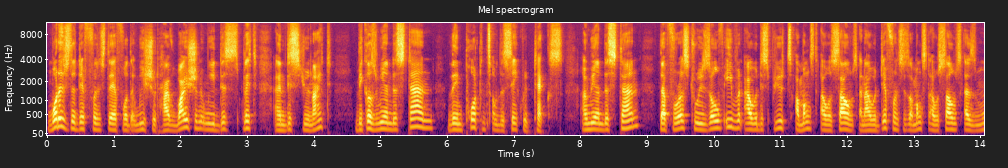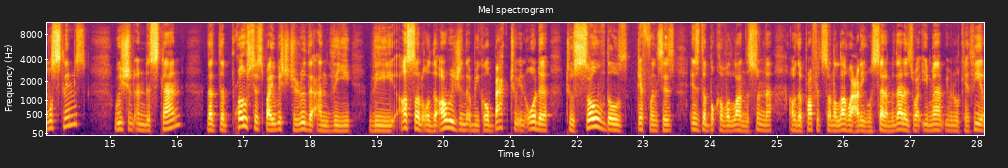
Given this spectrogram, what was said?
What is the difference, therefore, that we should have? Why shouldn't we split and disunite? Because we understand the importance of the sacred texts and we understand that for us to resolve even our disputes amongst ourselves and our differences amongst ourselves as Muslims, we should understand that the process by which that and the the asal or the origin that we go back to in order to solve those differences is the book of Allah and the sunnah of the Prophet sallallahu alaihi wasallam. And that is what Imam Ibn al-Kathir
